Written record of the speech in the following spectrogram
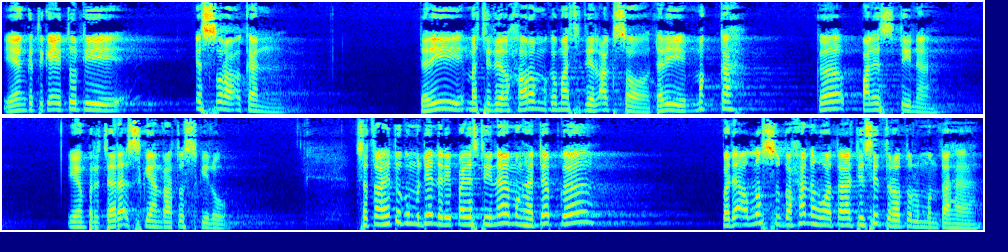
Yang ketika itu di Isra'kan dari Masjidil Haram ke Masjidil Aqsa, dari Mekah ke Palestina yang berjarak sekian ratus kilo. Setelah itu kemudian dari Palestina menghadap ke pada Allah Subhanahu wa taala di Sidratul Muntaha.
